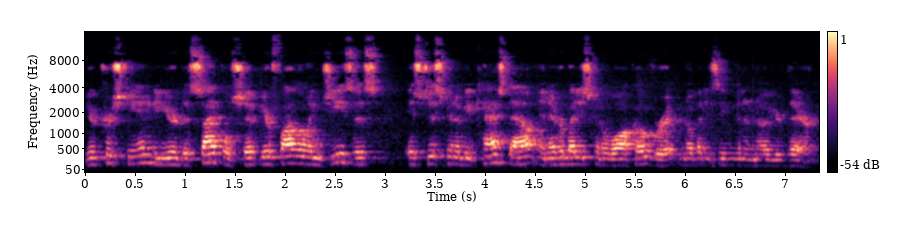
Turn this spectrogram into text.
your Christianity, your discipleship, your following Jesus is just going to be cast out and everybody's going to walk over it. Nobody's even going to know you're there.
